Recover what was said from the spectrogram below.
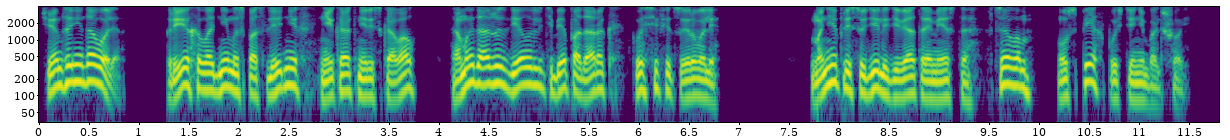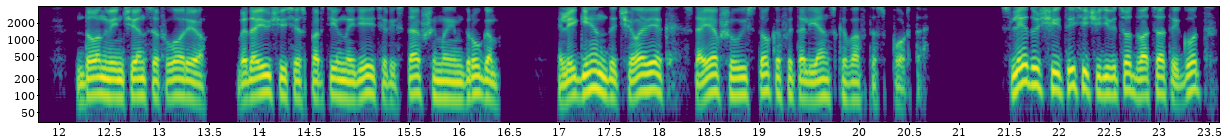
«Чем ты недоволен? Приехал одним из последних, никак не рисковал, а мы даже сделали тебе подарок, классифицировали». Мне присудили девятое место. В целом, Успех, пусть и небольшой. Дон Винченцо Флорио, выдающийся спортивный деятель и ставший моим другом, легенда, человек, стоявший у истоков итальянского автоспорта. Следующий 1920 год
